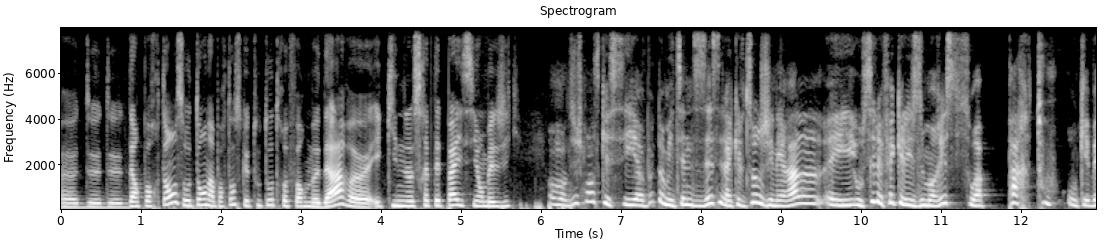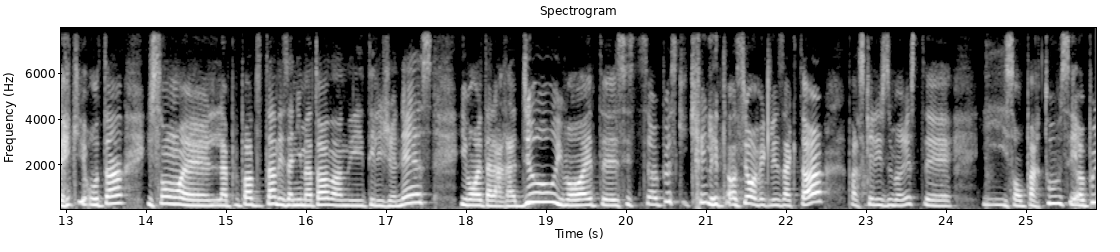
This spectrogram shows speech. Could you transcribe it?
euh, de- d'importance, autant d'importance que toute autre forme d'art, euh, et qui ne serait peut-être pas ici en Belgique? Oh mon Dieu, je pense que c'est un peu comme Étienne disait, c'est la culture générale et aussi le fait que les humoristes soient partout au Québec. Autant ils sont euh, la plupart du temps des animateurs dans les téléjeunesses, ils vont être à la radio, ils vont être. euh, c'est un peu ce qui crée les tensions avec les acteurs parce que les humoristes, euh, ils sont partout. C'est un peu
